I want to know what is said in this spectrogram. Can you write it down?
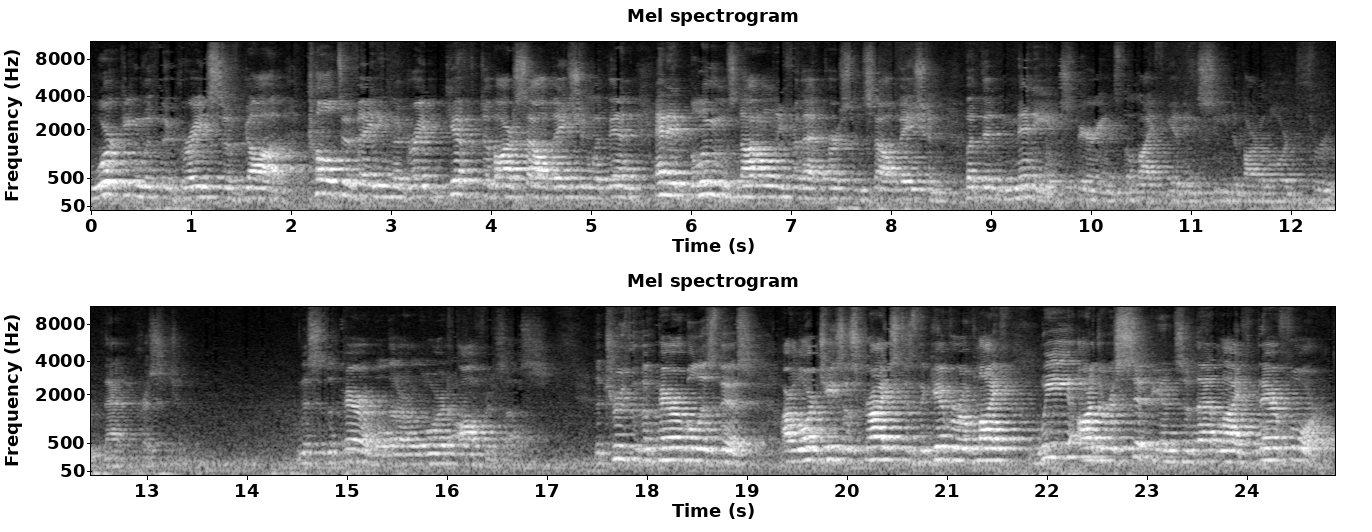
working with the grace of God, cultivating the great gift of our salvation within. And it blooms not only for that person's salvation, but that many experience the life giving seed of our Lord through that Christian. This is the parable that our Lord offers us. The truth of the parable is this Our Lord Jesus Christ is the giver of life. We are the recipients of that life. Therefore,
